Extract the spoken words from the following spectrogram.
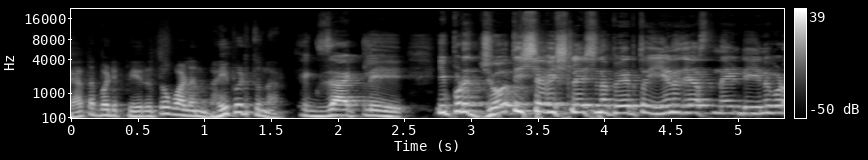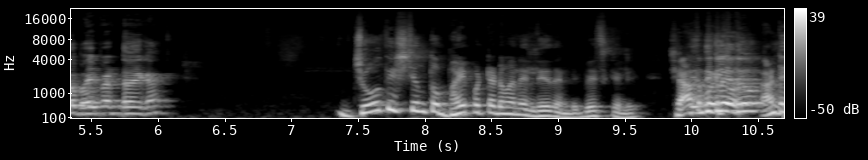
చేతబడి పేరుతో వాళ్ళని భయపెడుతున్నారు. ఎగ్జాక్ట్లీ. ఇప్పుడు జ్యోతిష్య విశ్లేషణ పేరుతో ఈయన చేస్తుంది ఏంటి? ఈయన కూడా భయపెట్టడమేగా? జ్యోతిష్యంతో భయపెట్టడం అనేది లేదండి బేసికలీ లేదు? అంటే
